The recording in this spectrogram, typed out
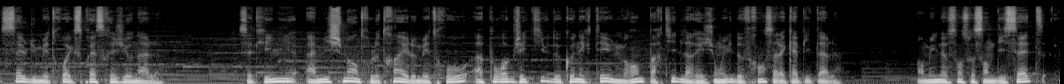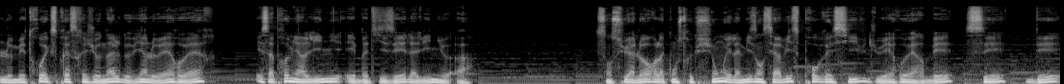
celle du métro express régional. Cette ligne, à mi-chemin entre le train et le métro, a pour objectif de connecter une grande partie de la région Île-de-France à la capitale. En 1977, le métro express régional devient le RER e et sa première ligne est baptisée la ligne A. S'ensuit alors la construction et la mise en service progressive du RERB, C, D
